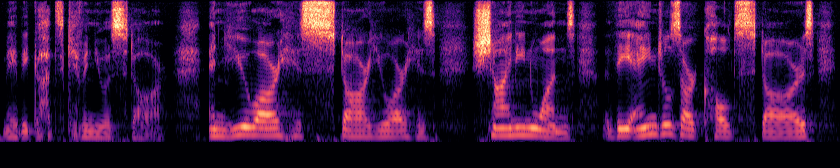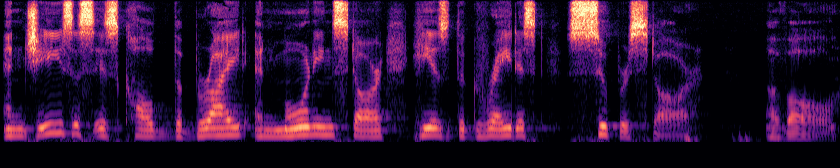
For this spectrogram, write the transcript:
Maybe God's given you a star, and you are His star. You are His shining ones. The angels are called stars, and Jesus is called the bright and morning star. He is the greatest superstar of all.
